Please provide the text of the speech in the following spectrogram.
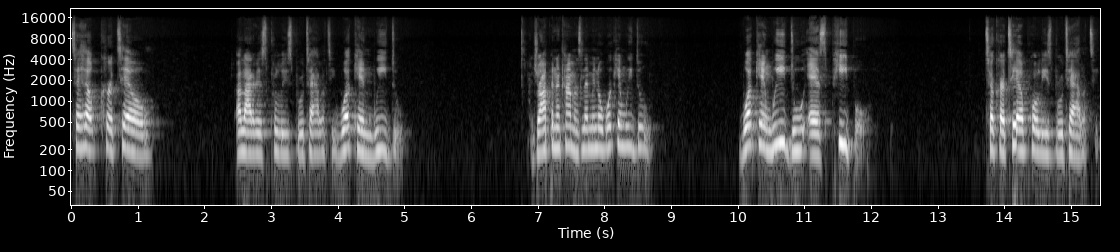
to help curtail a lot of this police brutality? What can we do? Drop in the comments. Let me know what can we do? What can we do as people to curtail police brutality?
